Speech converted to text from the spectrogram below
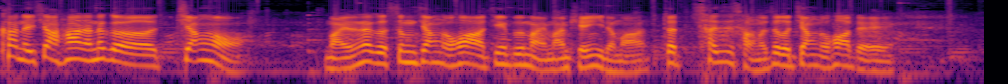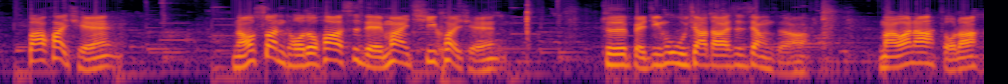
看了一下它的那个姜哦，买的那个生姜的话，今天不是买蛮便宜的吗？在菜市场的这个姜的话得八块钱，然后蒜头的话是得卖七块钱，就是北京物价大概是这样子啊。买完了，走了。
